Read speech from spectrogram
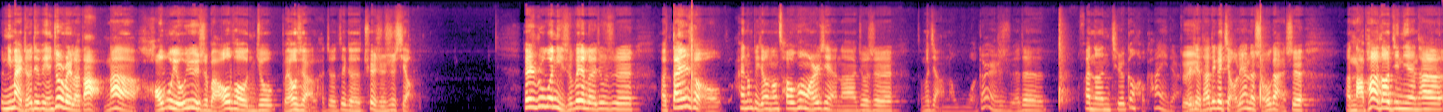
就你买折叠屏就是为了大，那毫不犹豫是吧？OPPO 你就不要选了，就这个确实是小。但是如果你是为了就是呃单手还能比较能操控，而且呢，就是怎么讲呢？我个人是觉得范德恩其实更好看一点，对而且它这个铰链的手感是。啊，哪怕到今天，它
